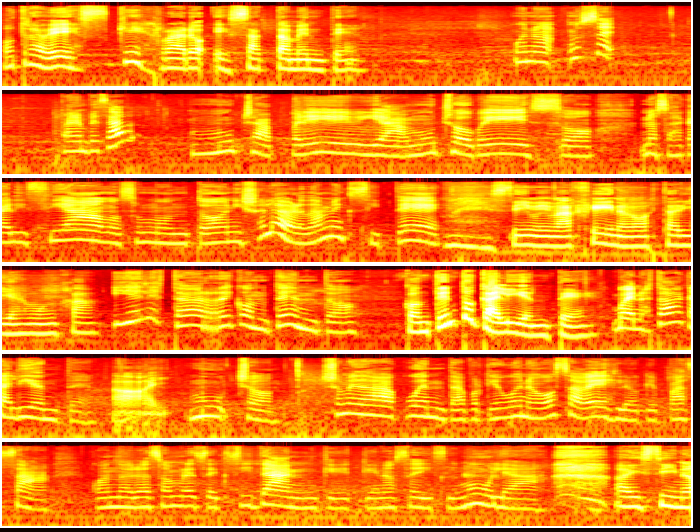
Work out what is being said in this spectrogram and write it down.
Otra vez, ¿qué es raro exactamente? Bueno, no sé. Para empezar, mucha previa, mucho beso, nos acariciamos un montón y yo la verdad me excité. Sí, me imagino cómo estarías, monja. Y él estaba re contento. ¿Contento o caliente? Bueno, estaba caliente. Ay, Mucho. Yo me daba cuenta, porque bueno, vos sabés lo que pasa cuando los hombres se excitan, que, que no se disimula. ay, sí, ¿no?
